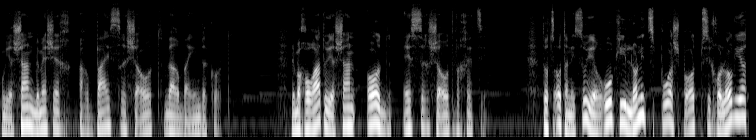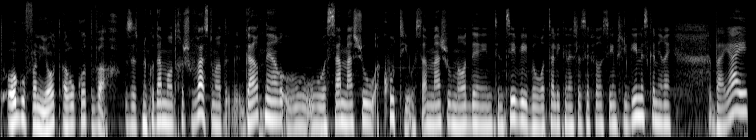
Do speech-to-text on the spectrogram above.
הוא ישן במשך 14 שעות ו-40 דקות. למחרת הוא ישן עוד 10 שעות וחצי. תוצאות הניסוי הראו כי לא נצפו השפעות פסיכולוגיות או גופניות ארוכות טווח. זאת נקודה מאוד חשובה, זאת אומרת, גרטנר הוא, הוא עשה משהו אקוטי, הוא עשה משהו מאוד uh, אינטנסיבי והוא רצה להיכנס לספר השיאים של גינס כנראה. הבעיה היא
